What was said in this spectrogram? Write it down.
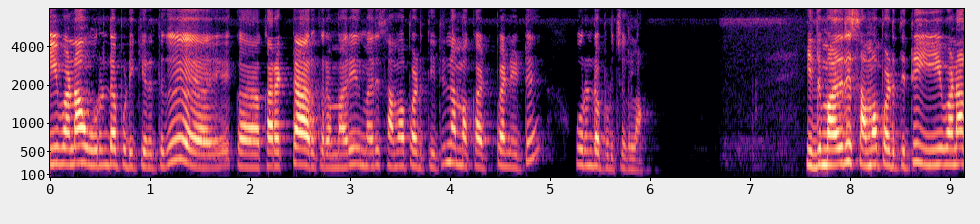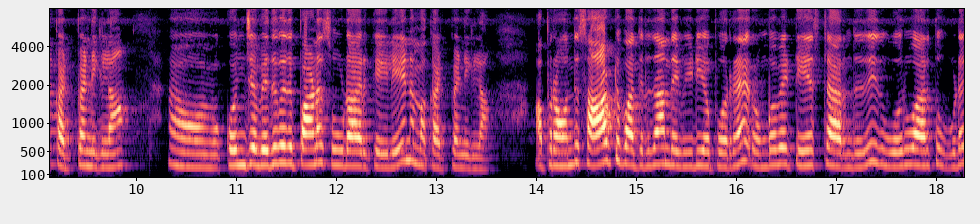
ஈவனாக உருண்டை பிடிக்கிறதுக்கு க கரெக்டாக இருக்கிற மாதிரி இது மாதிரி சமப்படுத்திட்டு நம்ம கட் பண்ணிவிட்டு உருண்டை பிடிச்சிக்கலாம். இது மாதிரி சமப்படுத்திட்டு ஈவனாக கட் பண்ணிக்கலாம். கொஞ்சம் வெது வெதுப்பான சூடாக இருக்கையிலேயே நம்ம கட் பண்ணிக்கலாம். அப்புறம் வந்து சாப்பிட்டு பார்த்துட்டு தான் அந்த வீடியோ போடுறேன். ரொம்பவே டேஸ்ட்டாக இருந்தது. இது ஒரு வாரத்துக்கு கூட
